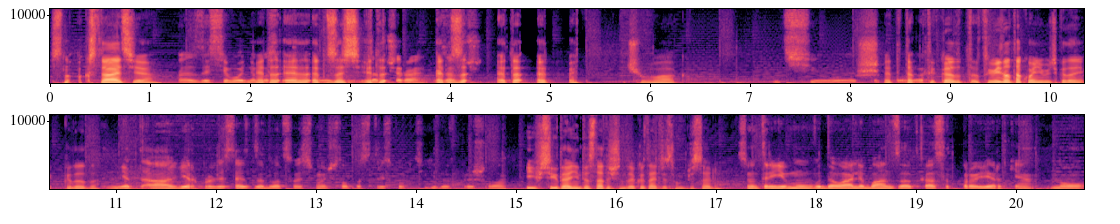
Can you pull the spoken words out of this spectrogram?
С- Кстати, Э, За сегодня. Это- посмотрел, это- это за с- это- вчера. это за... вч- Это, это, это- Чувак, Чего? ш- это так, ты, когда- ты видел такой-нибудь когда- когда-то? Нет, а вверх пролистать за 28 число, посмотри, сколько тикетов пришло. И всегда недостаточно доказательств мы писали. Смотри, ему выдавали бан за отказ от проверки, но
